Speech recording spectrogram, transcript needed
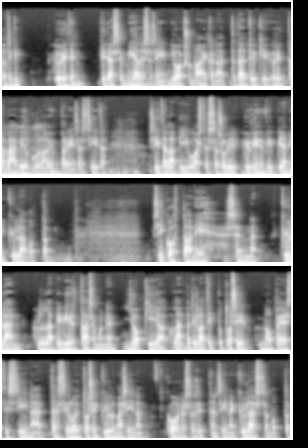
jotenkin yritin pitää sen mielessä siinä juoksun aikana, että täytyykin yrittää vähän vilkuilla ympäriinsä siitä, siitä läpi juostessa. Se oli hyvin, hyvin pieni kylä, mutta siinä kohtaa niin sen kylän läpi virtaa semmoinen joki ja lämpötila tippui tosi nopeasti siinä, että siellä oli tosi kylmä siinä kohdassa sitten siinä kylässä, mutta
